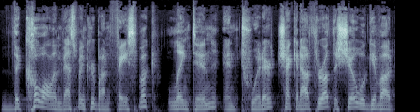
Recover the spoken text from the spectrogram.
The Kowal Investment Group on Facebook, LinkedIn, and Twitter. Check it out. Throughout the show, we'll give out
